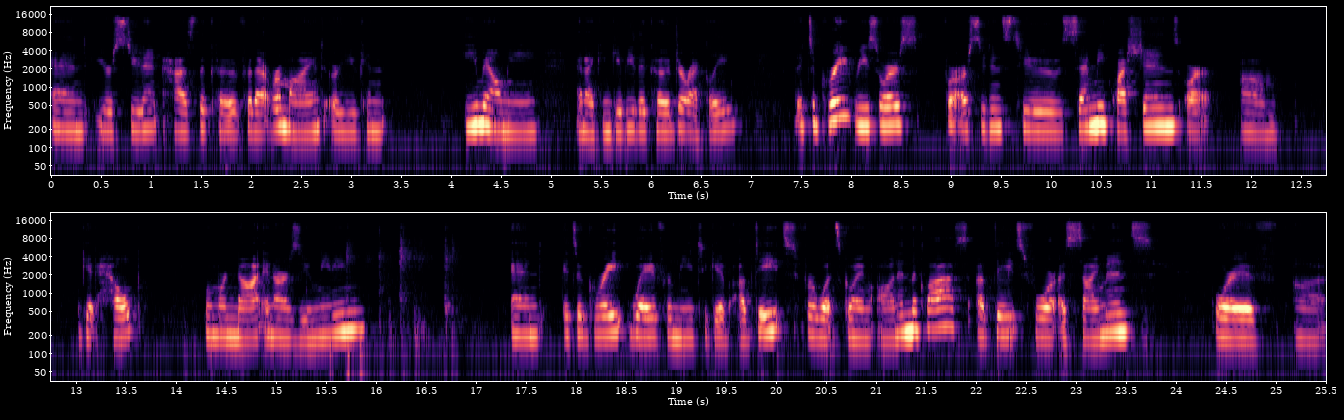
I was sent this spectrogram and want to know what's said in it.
and your student has the code for that remind, or you can email me and I can give you the code directly. It's a great resource for our students to send me questions or um, get help when we're not in our Zoom meeting. And it's a great way for me to give updates for what's going on in the class, updates for assignments, or if uh,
